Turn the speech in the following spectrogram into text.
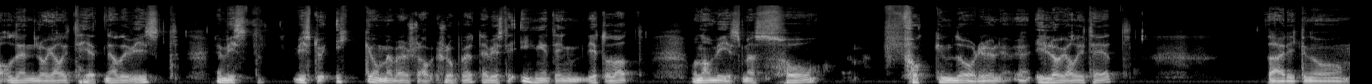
all den lojaliteten jeg hadde vist. Jeg visste, visste jo ikke om jeg ble sluppet jeg visste ingenting ditt og datt. Og når han viser meg så fucking dårlig illojalitet, det er ikke noe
